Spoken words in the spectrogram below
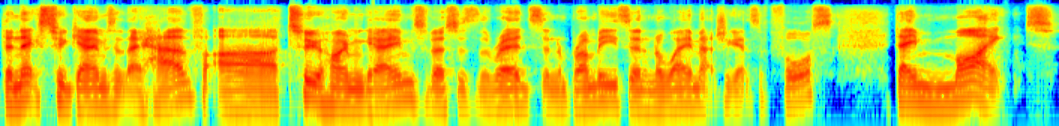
The next two games that they have are two home games versus the Reds and the Brumbies and an away match against the Force. They might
